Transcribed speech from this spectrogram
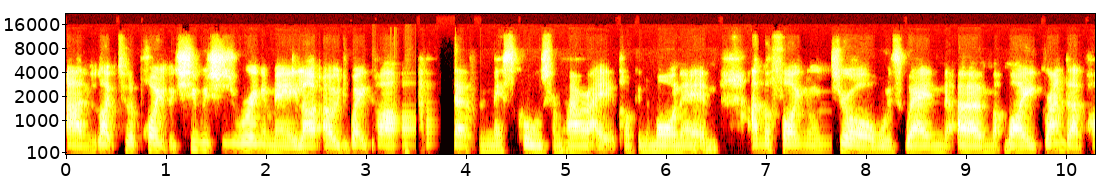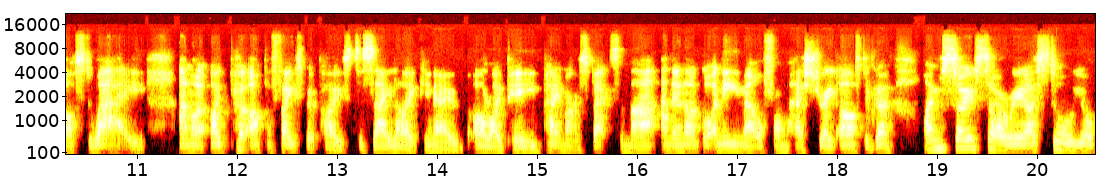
And like to the point she was just ringing me. Like I would wake up, seven missed calls from her at eight o'clock in the morning. And the final straw was when um, my granddad passed away. And I, I put up a Facebook post to say, like, you know, RIP, pay my respects and that. And then I got an email from her straight after going, I'm so sorry, I saw your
